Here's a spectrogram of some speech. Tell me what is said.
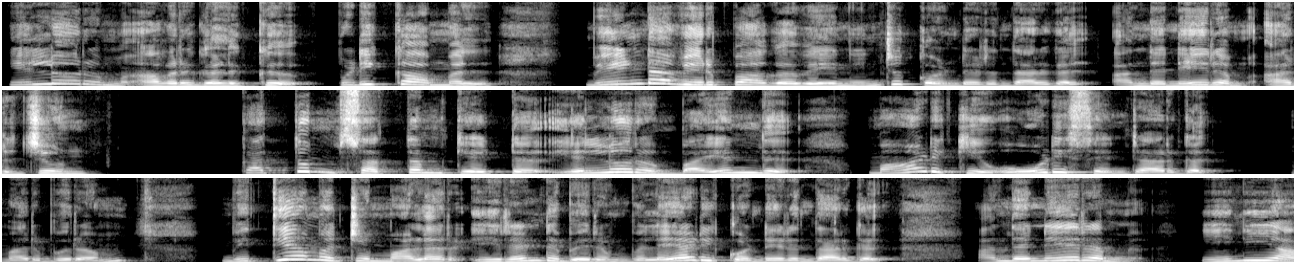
எல்லோரும் அவர்களுக்கு பிடிக்காமல் வேண்டா வெறுப்பாகவே நின்று கொண்டிருந்தார்கள். அந்த நேரம் அர்ஜுன் கத்தும் சத்தம் கேட்டு எல்லோரும் பயந்து மாடிக்கு ஓடி சென்றார்கள். மறுபுறம் வித்யா மற்றும் மலர் இரண்டு பேரும் விளையாடி கொண்டிருந்தார்கள். அந்த நேரம் இனியா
